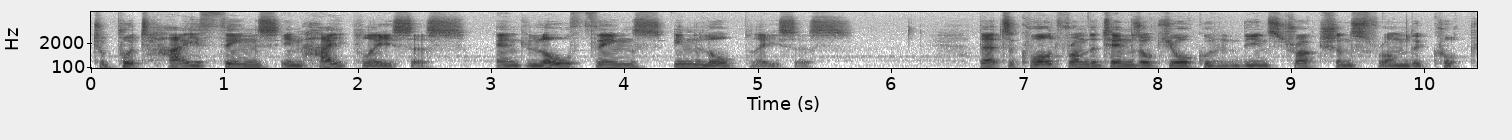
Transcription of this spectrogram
to put high things in high places and low things in low places. That's a quote from the Tenzo Kyokun, the instructions from the cook.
